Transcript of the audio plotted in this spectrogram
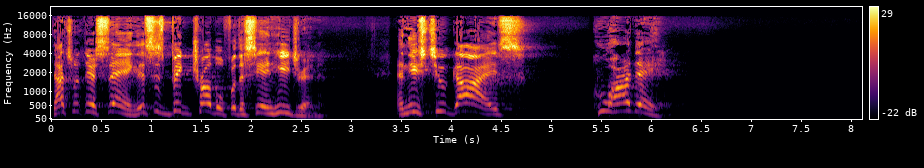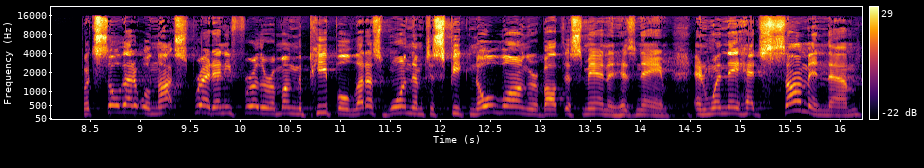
That's what they're saying. This is big trouble for the Sanhedrin. And these two guys, who are they? But so that it will not spread any further among the people, let us warn them to speak no longer about this man and his name. And when they had summoned them,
